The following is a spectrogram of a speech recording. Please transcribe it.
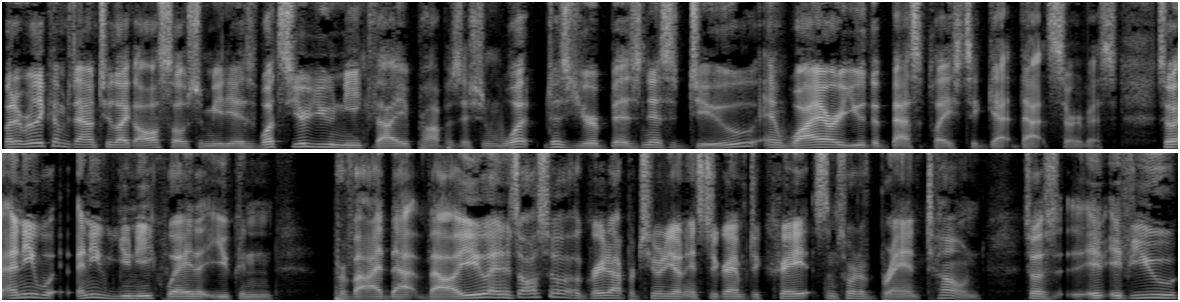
But it really comes down to like all social media is what's your unique value proposition? What does your business do, and why are you the best place to get that service? So any any unique way that you can provide that value. And it's also a great opportunity on instagram to create some sort of brand tone. So if you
